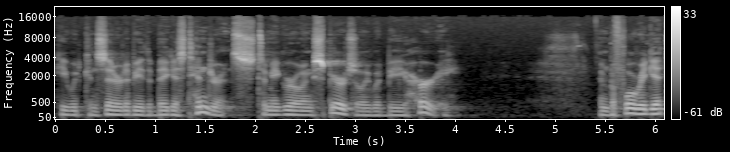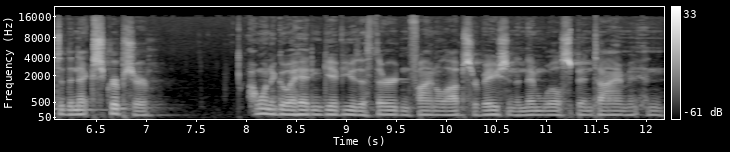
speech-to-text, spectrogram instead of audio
He would consider to be the biggest hindrance to me growing spiritually would be hurry. And before we get to the next scripture, I want to go ahead and give you the third and final observation, and then we'll spend time in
